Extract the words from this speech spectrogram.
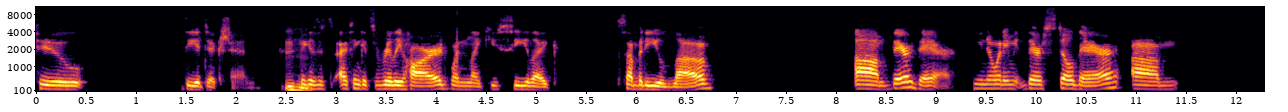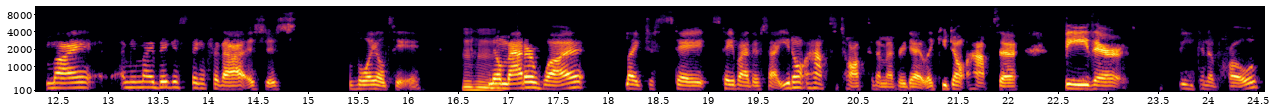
to the addiction Mhm. because it's I think it's really hard when like you see like somebody you love um they're there. You know what I mean? They're still there. Um my I mean my biggest thing for that is just loyalty. Mhm. No matter what, like just stay stay by their side. You don't have to talk to them every day. Like you don't have to be their beacon of hope,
